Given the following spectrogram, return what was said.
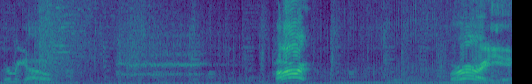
Here we go. Bart! Where are you?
